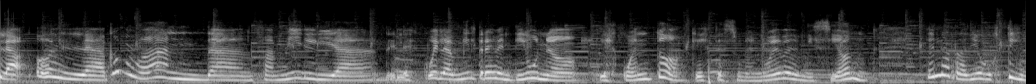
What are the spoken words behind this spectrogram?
Hola, hola, ¿cómo andan familia de la escuela 1321? Les cuento que esta es una nueva emisión de la Radio Agustín.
